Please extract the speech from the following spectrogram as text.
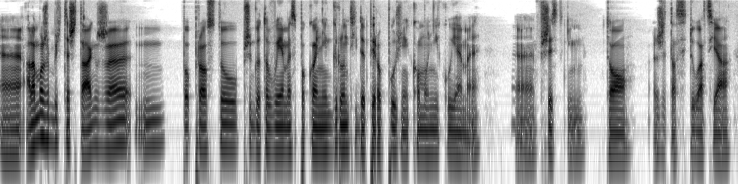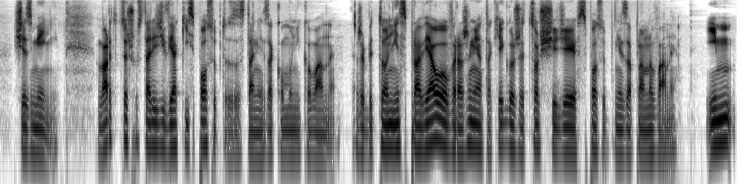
e, ale może być też tak, że mm, po prostu przygotowujemy spokojnie grunt i dopiero później komunikujemy e, wszystkim to, że ta sytuacja się zmieni. Warto też ustalić, w jaki sposób to zostanie zakomunikowane, żeby to nie sprawiało wrażenia takiego, że coś się dzieje w sposób niezaplanowany. Im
